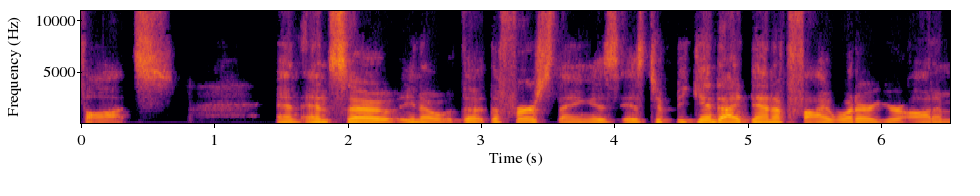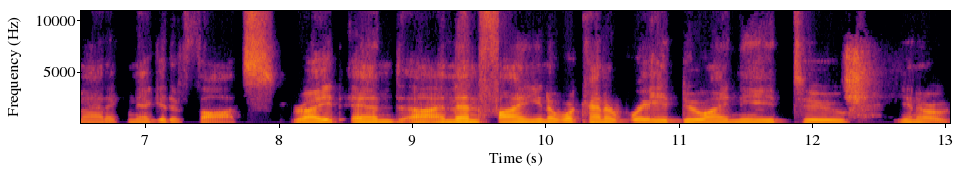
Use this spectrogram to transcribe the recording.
thoughts and and so you know the the first thing is is to begin to identify what are your automatic negative thoughts right and uh, and then find you know what kind of raid do i need to you know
